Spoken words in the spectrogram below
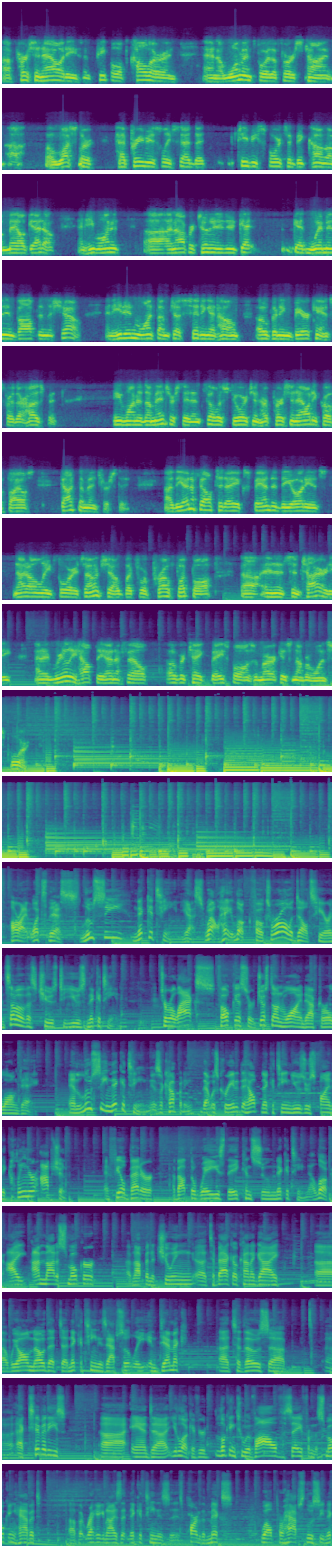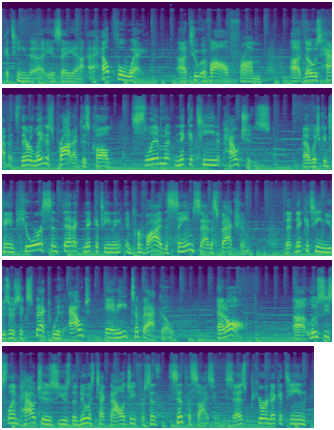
uh, personalities and people of color and, and a woman for the first time, uh, Wussler had previously said that TV sports had become a male ghetto, and he wanted uh, an opportunity to get get women involved in the show and he didn't want them just sitting at home opening beer cans for their husband. He wanted them interested, and Phyllis George and her personality profiles got them interested. Uh, the NFL today expanded the audience not only for its own show, but for pro football uh, in its entirety, and it really helped the NFL overtake baseball as America's number one sport. What's this? Lucy nicotine. Yes. Well, hey, look, folks, we're all adults here, and some of us choose to use nicotine to relax, focus, or just unwind after a long day. And Lucy Nicotine is a company that was created to help nicotine users find a cleaner option and feel better about the ways they consume nicotine. Now, look, I, I'm not a smoker. I've not been a chewing uh, tobacco kind of guy. Uh, we all know that uh, nicotine is absolutely endemic uh, to those uh, activities. Uh, and uh, you look, if you're looking to evolve, say, from the smoking habit, uh, but recognize that nicotine is, is part of the mix, well, perhaps Lucy Nicotine uh, is a, uh, a, helpful way to evolve from those habits. Their latest product is called Slim Nicotine Pouches, which contain pure synthetic nicotine and, and provide the same satisfaction that nicotine users expect without any tobacco at all. Uh, Lucy Slim pouches use the newest technology for synth- synthesizing, he says, pure nicotine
